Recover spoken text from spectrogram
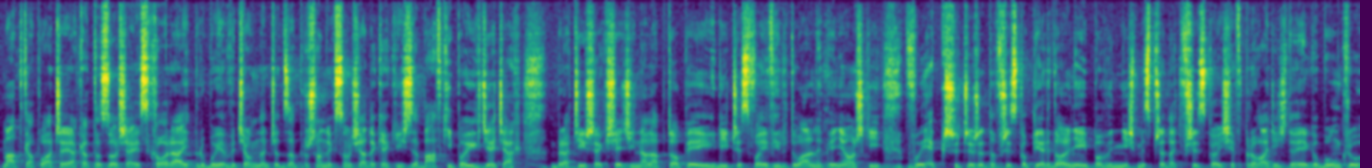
Matka płacze, jaka to Zosia jest chora i próbuje wyciągnąć od zaproszonych sąsiadek jakieś zabawki po ich dzieciach. Braciszek siedzi na laptopie i liczy swoje wirtualne pieniążki. Wujek krzyczy, że to wszystko pierdolnie i powinniśmy sprzedać wszystko i się wprowadzić do jego bunkru.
